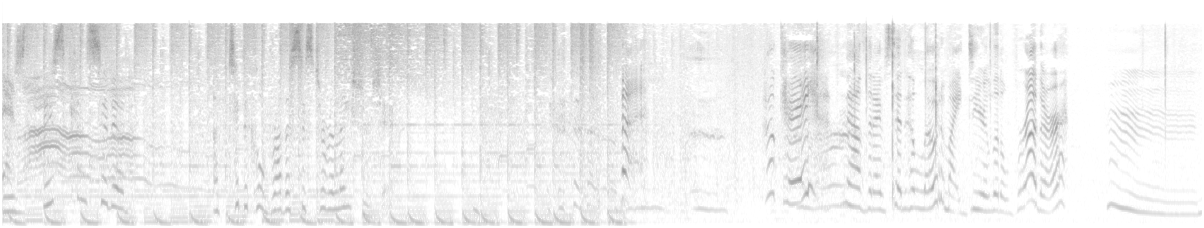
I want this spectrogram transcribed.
Is this considered a typical brother-sister relationship? Okay, now that I've said hello to my dear little brother. Hmm.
